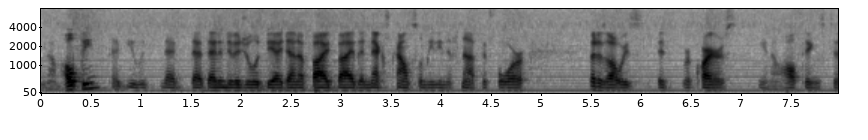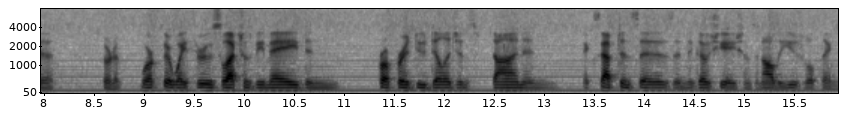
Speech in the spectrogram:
you know, I'm hoping that you would, that, that that individual would be identified by the next council meeting, if not before. But as always, it requires, you know, all things to sort of work their way through, selections be made, and appropriate due diligence done, and acceptances and negotiations and all the usual things.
